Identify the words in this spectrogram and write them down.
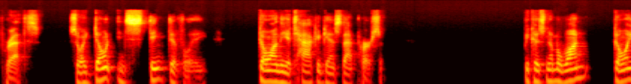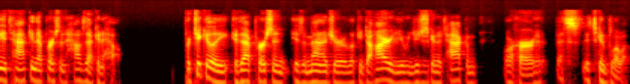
breaths so I don't instinctively go on the attack against that person. Because number one, going attacking that person, how's that going to help? Particularly if that person is a manager looking to hire you and you're just going to attack him or her, that's it's going to blow up.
